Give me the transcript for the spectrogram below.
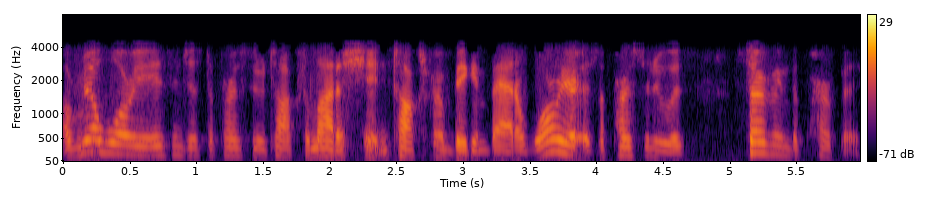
A real warrior isn't just a person who talks a lot of shit and talks real big and bad. A warrior is a person who is serving the purpose.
